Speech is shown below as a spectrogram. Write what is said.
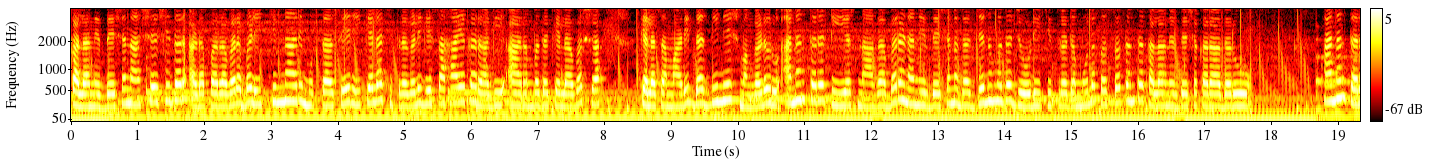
ಕಲಾ ನಿರ್ದೇಶನ ಶಶಿಧರ್ ಅಡಪರವರ ಬಳಿ ಚಿನ್ನಾರಿ ಮುತ್ತ ಸೇರಿ ಕೆಲ ಚಿತ್ರಗಳಿಗೆ ಸಹಾಯಕರಾಗಿ ಆರಂಭದ ಕೆಲ ವರ್ಷ ಕೆಲಸ ಮಾಡಿದ್ದ ದಿನೇಶ್ ಮಂಗಳೂರು ಅನಂತರ ಟಿ ಎಸ್ ನಾಗಾಭರಣ ನಿರ್ದೇಶನದ ಜನುಮದ ಜೋಡಿ ಚಿತ್ರದ ಮೂಲಕ ಸ್ವತಂತ್ರ ಕಲಾ ನಿರ್ದೇಶಕರಾದರು. ಅನಂತರ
